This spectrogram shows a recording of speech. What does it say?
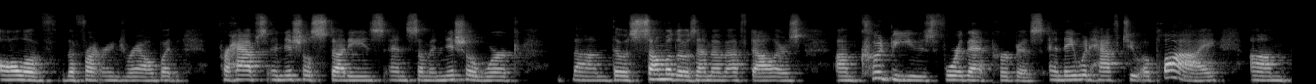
all of the Front Range Rail, but perhaps initial studies and some initial work, um, those, some of those MMF dollars um, could be used for that purpose and they would have to apply um,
